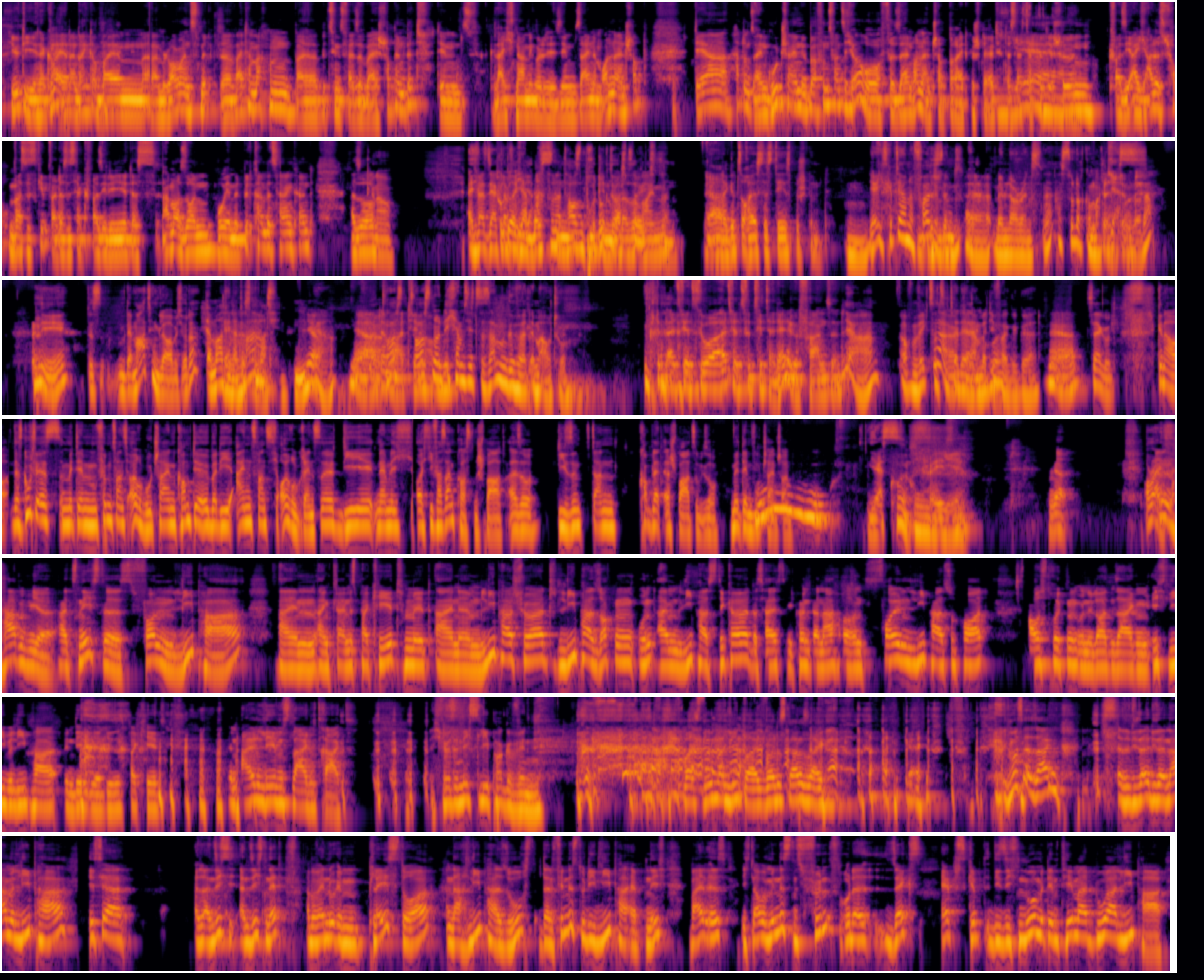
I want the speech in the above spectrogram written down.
Juti, dann können wir ja dann direkt auch beim, beim Lawrence mit äh, weitermachen, bei, beziehungsweise bei Shopinbit, dem gleichnamigen oder dem seinem Online-Shop. Der hat uns einen Gutschein über 25 Euro für seinen Online-Shop bereitgestellt. Das heißt, da könnt ihr schön quasi eigentlich alles shoppen, was es gibt, weil das ist ja quasi die, das Amazon, wo ihr mit Bitcoin bezahlen könnt. Also, Genau. Ich weiß, der hat, Tut glaube ich, euch am irgendwie besten 800.000 mit dem Produkte oder so rein. Ne? zusammen. Ja, da gibt's auch SSDs bestimmt. Ja, es gibt ja auch eine Folge Bestimmt. mit, äh, mit dem Lawrence, ne? Hast du doch gemacht, Das Yes, stimmt. oder? Nee, das, der Martin, glaube ich, oder? Der Martin Der hat das Martin. gemacht. Hm? ja. Ja. Ja, der Thorsten, Martin. Thorsten und ich haben sie zusammen gehört im Auto. Stimmt, als wir zur, als wir zur Zitadelle gefahren sind. Ja, auf dem Weg zur Ah, Zitadelle okay, haben wir die. Folge gehört. Ja. Sehr gut. Genau. Das Gute ist, mit dem 25-Euro-Gutschein kommt ihr über die 21-Euro-Grenze, die nämlich euch die Versandkosten spart. Also die sind dann komplett erspart sowieso. Mit dem Gutschein schon. Uh, Yes. Cool. crazy. Ja. Alright. Dann haben wir als nächstes von Lipa ein, ein kleines Paket mit einem Lipa-Shirt, Lipa-Socken und einem Lipa-Sticker. Das heißt, ihr könnt danach euren vollen Lipa-Support ausdrücken und den Leuten sagen, ich liebe Lipa, indem ihr dieses Paket in allen Lebenslagen tragt. Ich würde nichts lieber gewinnen. Was will man lieber? Ich wollte es gerade sagen. Geil. Ich muss ja sagen, also dieser, dieser Name Lipa ist ja, also an sich, an sich nett, aber wenn du im Play Store nach Lipa suchst, dann findest du die Lipa-App nicht, weil es, ich glaube, mindestens fünf oder sechs Apps gibt, die sich nur mit dem Thema Dua Lipa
